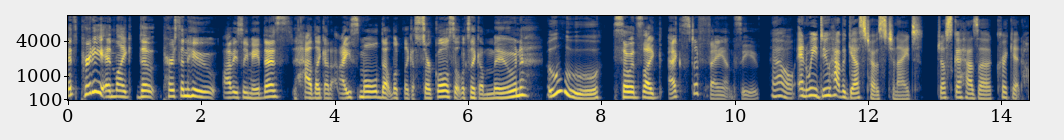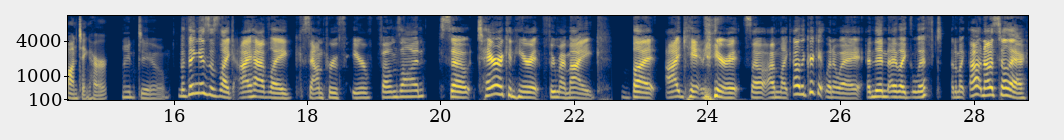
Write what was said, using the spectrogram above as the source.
It's pretty. And like the person who obviously made this had like an ice mold that looked like a circle. So it looks like a moon. Ooh. So it's like extra fancy. Oh, and we do have a guest host tonight. Jessica has a cricket haunting her. I do. The thing is, is like I have like soundproof earphones on. So Tara can hear it through my mic but I can't hear it. So I'm like, oh, the cricket went away. And then I like lift and I'm like, oh, no, it's still there.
